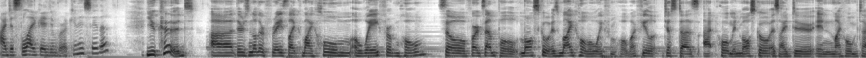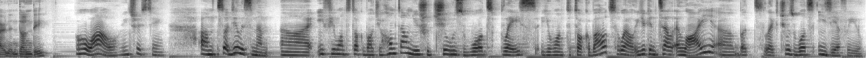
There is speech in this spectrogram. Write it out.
I just like Edinburgh. Can I say that? You could, uh, there's another phrase like my home away from home. So, for example, Moscow is my home away from home. I feel just as at home in Moscow as I do in my hometown in Dundee. Oh, wow, interesting. Um, so, dear listener, uh, if you want to talk about your hometown, you should choose what place you want to talk about. Well, you can tell a lie, uh, but like choose what's easier for you.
